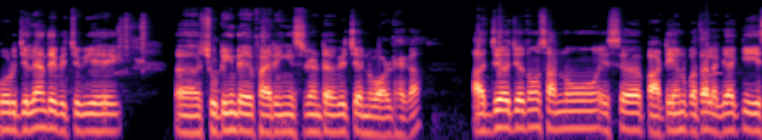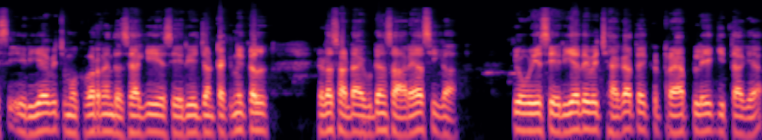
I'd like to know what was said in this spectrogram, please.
ਹੋਰ ਜ਼ਿਲ੍ਹਿਆਂ ਦੇ ਵਿੱਚ ਵੀ ਇਹ ਸ਼ੂਟਿੰਗ ਦੇ ਫਾਇਰਿੰਗ ਇਨਸੀਡੈਂਟ ਵਿੱਚ ਇਨਵੋਲਡ ਹੈਗਾ। ਅੱਜ ਜਦੋਂ ਸਾਨੂੰ ਇਸ ਪਾਰਟੀਆਂ ਨੂੰ ਪਤਾ ਲੱਗਿਆ ਕਿ ਇਸ ਏਰੀਆ ਵਿੱਚ ਮੁਖਬਰ ਨੇ ਦੱਸਿਆ ਕਿ ਇਸ ਏਰੀਆ ਜਾਂ ਟੈਕਨੀਕਲ ਜਿਹੜਾ ਸਾਡਾ ਐਵੀਡੈਂਸ ਆ ਰਿਹਾ ਸੀਗਾ ਕਿ ਉਹ ਇਸ ਏਰੀਆ ਦੇ ਵਿੱਚ ਹੈਗਾ ਤਾਂ ਇੱਕ ਟਰੈਪ ਪਲੇ ਕੀਤਾ ਗਿਆ।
